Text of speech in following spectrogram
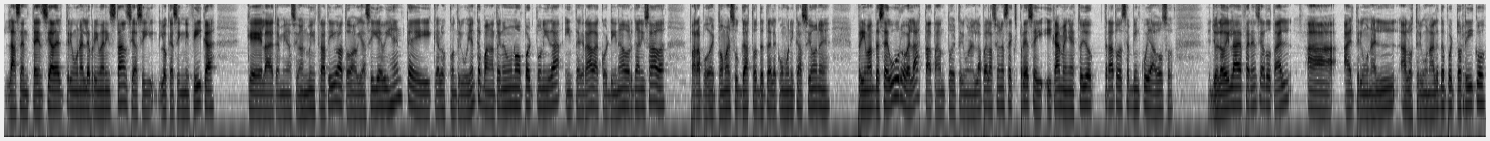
la sentencia del tribunal de primera instancia, así, lo que significa que la determinación administrativa todavía sigue vigente y que los contribuyentes van a tener una oportunidad integrada, coordinada, organizada para poder tomar sus gastos de telecomunicaciones, primas de seguro, ¿verdad? Hasta tanto el Tribunal de Apelaciones se exprese. Y, Carmen, esto yo trato de ser bien cuidadoso. Yo le doy la deferencia total a, al tribunal, a los tribunales de Puerto Rico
